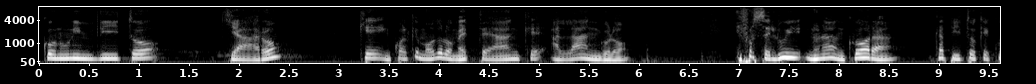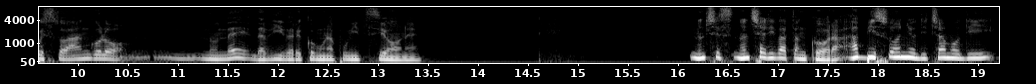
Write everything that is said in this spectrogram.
con un invito chiaro che in qualche modo lo mette anche all'angolo. E forse lui non ha ancora capito che questo angolo non è da vivere come una punizione. Non non c'è arrivato ancora, ha bisogno, diciamo, di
